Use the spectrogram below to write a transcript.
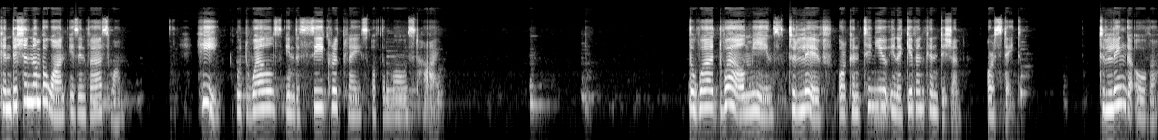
Condition number one is in verse 1. He who dwells in the secret place of the Most High. The word dwell means to live or continue in a given condition or state. To linger over,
